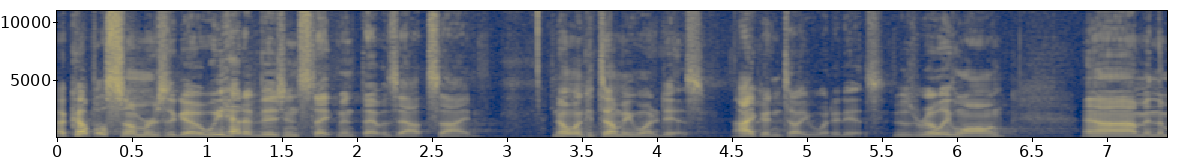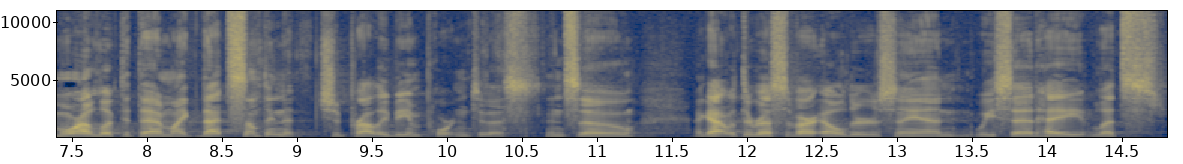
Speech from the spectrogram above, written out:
a couple summers ago, we had a vision statement that was outside. No one could tell me what it is. I couldn't tell you what it is. It was really long. Um, and the more I looked at that, I'm like, that's something that should probably be important to us. And so I got with the rest of our elders and we said, hey, let's,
